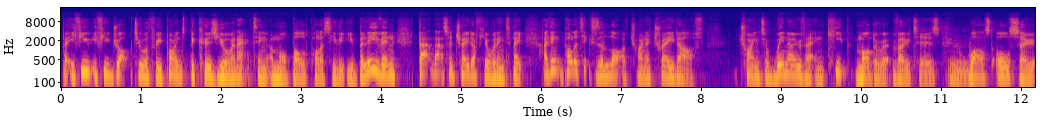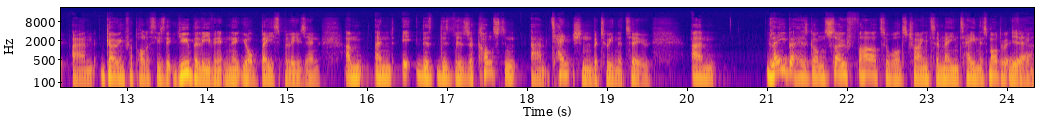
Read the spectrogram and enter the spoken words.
But if you if you drop two or three points because you're enacting a more bold policy that you believe in that that's a trade-off you're willing to make. I think politics is a lot of trying to trade off trying to win over and keep moderate voters whilst also um, going for policies that you believe in and that your base believes in. Um, and it, there's, there's there's a constant um, tension between the two. Um, Labour has gone so far towards trying to maintain this moderate Yeah. thing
